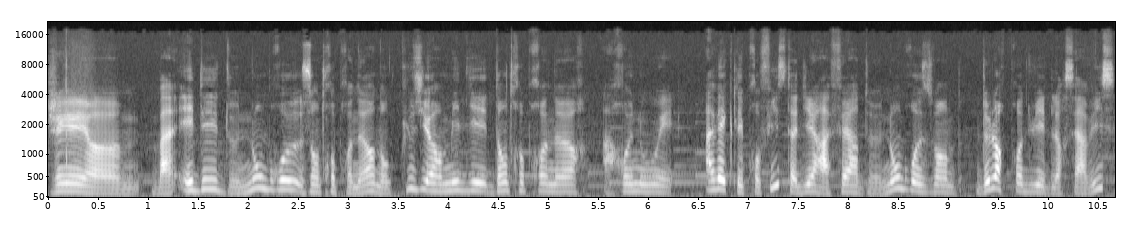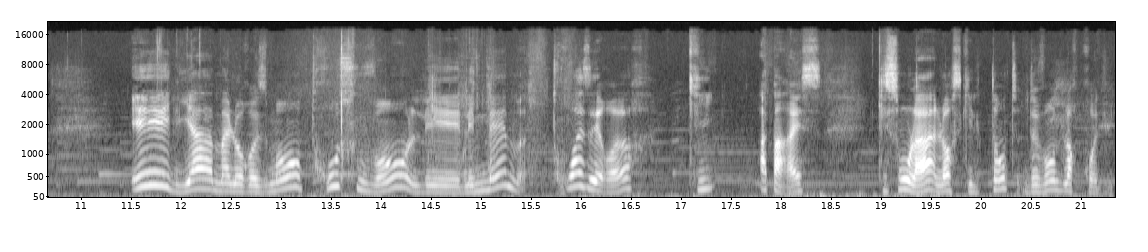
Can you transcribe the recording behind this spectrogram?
j'ai euh, bah, aidé de nombreux entrepreneurs, donc plusieurs milliers d'entrepreneurs à renouer avec les profits, c'est-à-dire à faire de nombreuses ventes de leurs produits et de leurs services. Et il y a malheureusement trop souvent les, les mêmes trois erreurs qui apparaissent, qui sont là lorsqu'ils tentent de vendre leurs produits.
